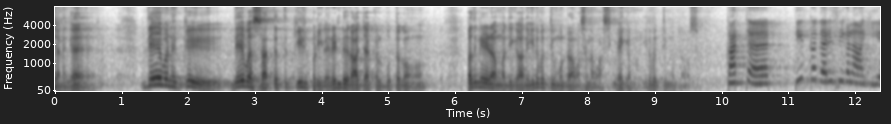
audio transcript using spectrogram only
ஜனங்க. தேவனுக்கு தேவ சத்தத்துக்கு கீழ்ப்படியில். ரெண்டு ராஜாக்கள் புத்தகம் பதினேழாம் அதிகாரம் இருபத்தி மூன்றாம் வசன வாசி வேகமாக இருபத்தி மூன்றாம் வசனம். கர்த்தர் தீர்க்கதரிசிகளாகிய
